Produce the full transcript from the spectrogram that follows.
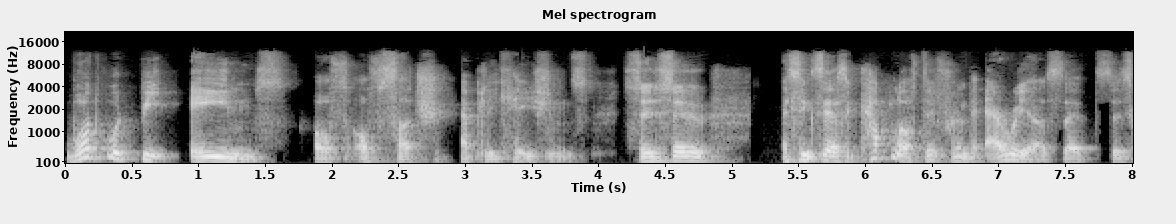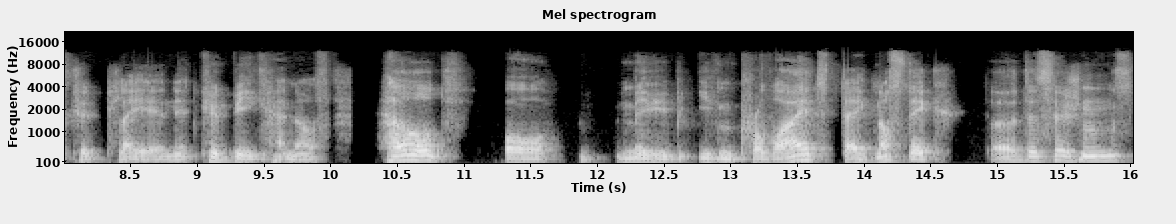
what would be aims of, of such applications. So, so I think there's a couple of different areas that this could play in. It could be kind of help or maybe even provide diagnostic uh, decisions.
